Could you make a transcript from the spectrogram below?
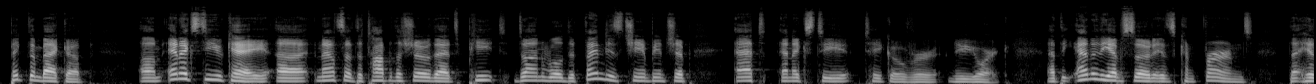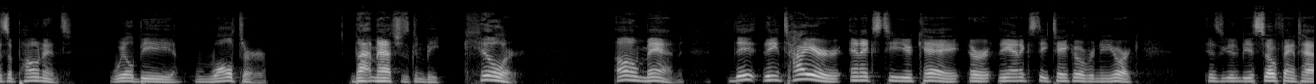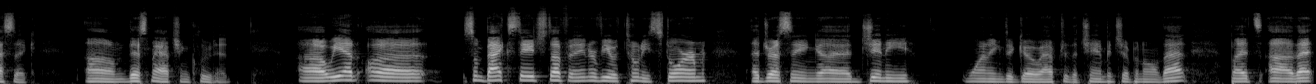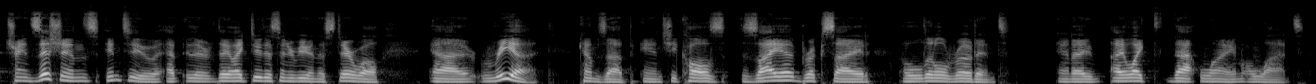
pick them back up. Um, NXT UK uh, announced at the top of the show that Pete Dunne will defend his championship at NXT Takeover New York. At the end of the episode, it's confirmed that his opponent will be Walter. That match is going to be killer. Oh man, the the entire NXT UK or the NXT Takeover New York is going to be so fantastic. Um, this match included. Uh, we had uh, some backstage stuff, an interview with Toni Storm addressing uh, Jinny wanting to go after the championship and all that. But uh, that transitions into they like do this interview in the stairwell. Uh, Rhea comes up and she calls Xia Brookside a little rodent, and I I liked that line a lot.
